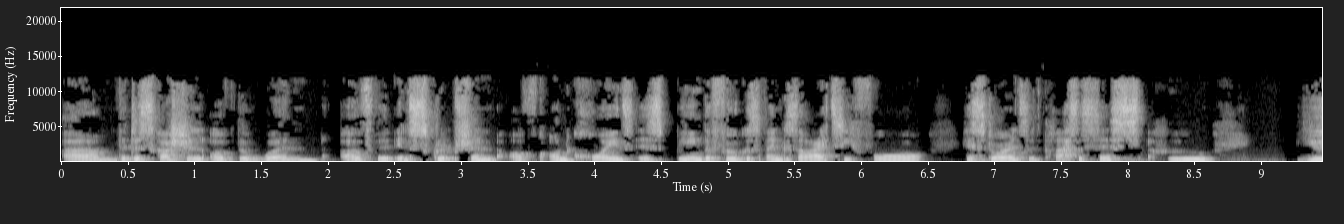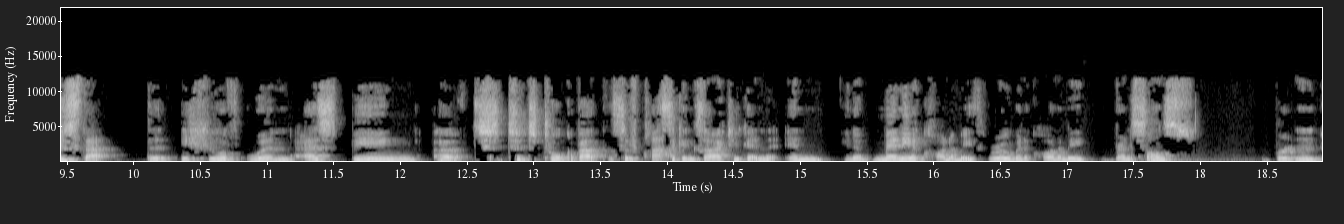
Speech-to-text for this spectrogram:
um, the discussion of the wen of the inscription of on coins is being the focus of anxiety for historians and classicists who use that the issue of wen as being uh, to, to, talk about the sort of classic anxiety you get in, in you know many economies, Roman economy, Renaissance Britain,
